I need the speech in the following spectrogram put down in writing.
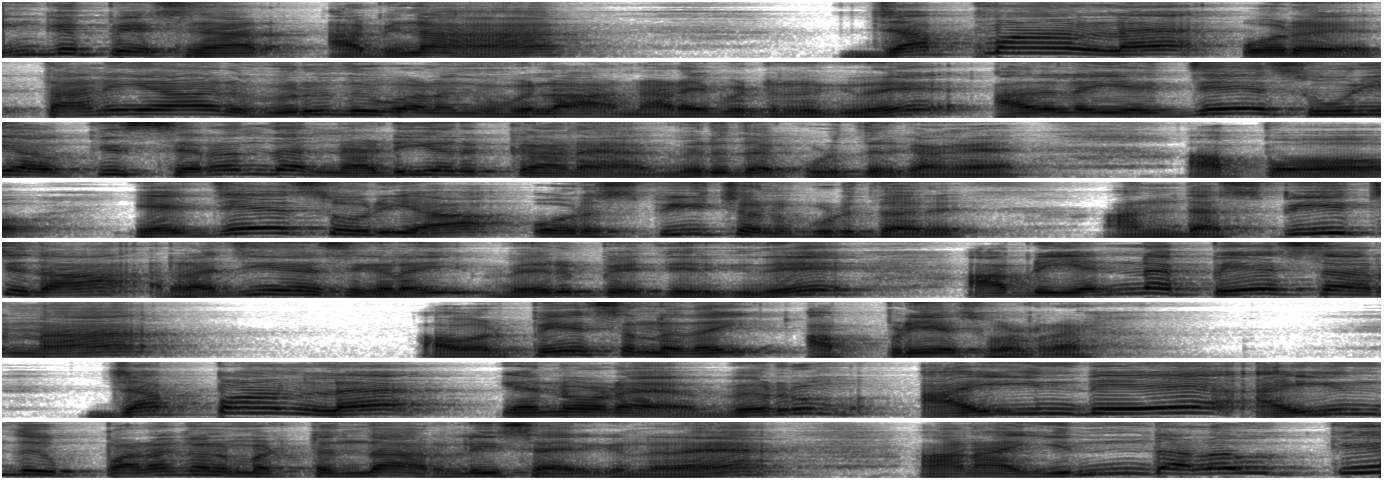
எங்கு பேசினார்? அப்படின்னா ஜப்பானில் ஒரு தனியார் விருது வழங்கும் விழா நடைபெற்றிருக்குது. அதில் எஜே சூர்யாவுக்கு சிறந்த நடிகருக்கான விருதை கொடுத்துருக்காங்க. அப்போது எஜே சூர்யா ஒரு ஸ்பீச் ஒன்று கொடுத்தாரு. அந்த ஸ்பீச் தான் ரஜினி வெறுப்பேற்றிருக்குது அப்படி என்ன பேசுறாருன்னா அவர் பேசுனதை அப்படியே சொல்கிறேன் ஜப்பானில் என்னோட வெறும் ஐந்தே ஐந்து படங்கள் மட்டும்தான் ரிலீஸ் ஆகிருக்கின்றன ஆனால் இந்த அளவுக்கு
